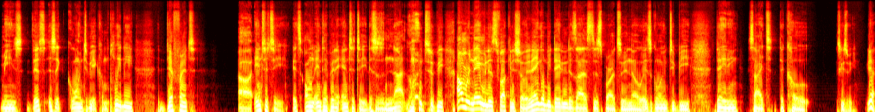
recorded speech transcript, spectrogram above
means this is a, going to be a completely different uh, entity, its own independent entity. This is not going to be. I'm renaming this fucking show. It ain't gonna be dating disasters part two. No, it's going to be dating sites decode. Excuse me. Yeah,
